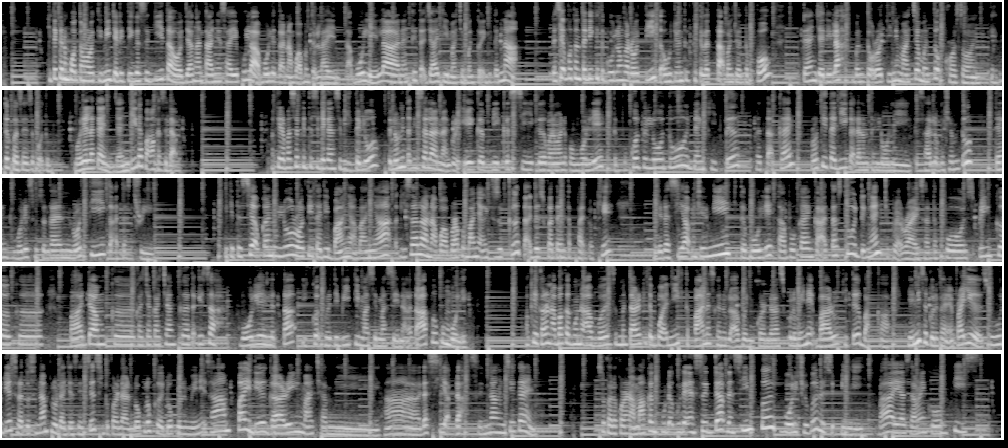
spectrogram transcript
Kita kena potong roti ni jadi tiga segi tau. Jangan tanya saya pula, boleh tak nak buat bentuk lain? Tak boleh lah, nanti tak jadi macam bentuk yang kita nak. Dah siap potong tadi, kita gulungkan roti. Kat hujung tu kita letak bancuan tepung dan jadilah bentuk roti ni macam bentuk croissant. Eh betul ke saya sebut tu? Boleh lah kan? Janji dapat makan sedap. Okey, lepas tu kita sediakan sebiji telur. Telur ni tak kisahlah nak grade A ke B ke C ke mana-mana pun boleh. Kita pukul telur tu dan kita letakkan roti tadi kat dalam telur ni. Kita salut macam tu dan boleh susunkan roti kat atas tray. Kita siapkan dulu roti tadi banyak-banyak. Tak kisahlah nak buat berapa banyak itu suka. Tak ada sukatan yang tepat. Okey. Bila dah siap macam ni, kita boleh taburkan ke atas tu dengan coklat rice ataupun sprinkle ke, badam ke, kacang-kacang ke, tak kisah. Boleh letak ikut kreativiti masing-masing. Nak letak apa pun boleh. Okey, kalau nak bakar guna oven, sementara kita buat ni, kita panaskan dulu oven kurang dalam 10 minit baru kita bakar. Yang ni saya gunakan air fryer. Suhu dia 160 darjah Celsius lebih kurang dalam 20 ke 25 minit sampai dia garing macam ni. Ha, dah siap dah. Senang je kan? So kalau korang nak makan kuda-kuda yang sedap dan simple, boleh cuba resepi ni. Bye. Assalamualaikum. Peace.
